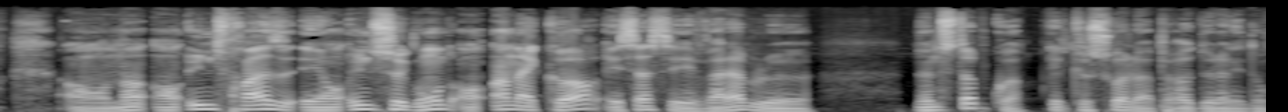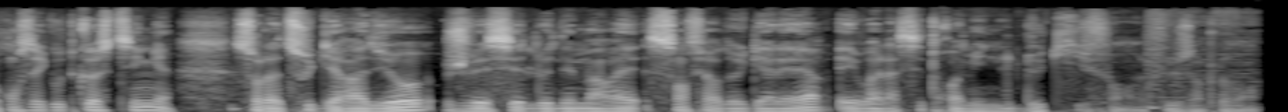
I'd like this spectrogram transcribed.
en, un- en une phrase et en une seconde, en un accord, et ça c'est valable non-stop quoi, quelle que soit la période de l'année. Donc on s'écoute Costing sur la Tsugi Radio, je vais essayer de le démarrer sans faire de galère, et voilà, c'est trois minutes de kiff, hein, tout simplement.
